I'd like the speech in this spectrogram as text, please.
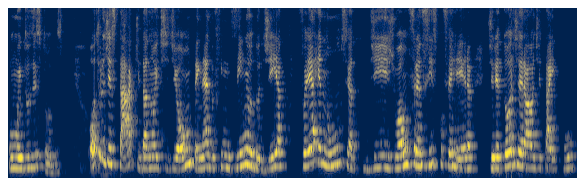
com muitos estudos. Outro destaque da noite de ontem, né, do finzinho do dia, foi a renúncia de João Francisco Ferreira, diretor-geral de Itaipu,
